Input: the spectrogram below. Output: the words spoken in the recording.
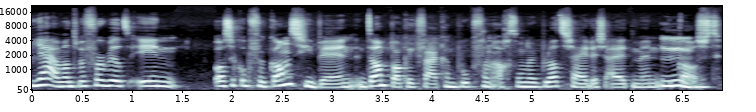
Ja, want bijvoorbeeld in, als ik op vakantie ben, dan pak ik vaak een boek van 800 bladzijden uit mijn Mm. kast.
